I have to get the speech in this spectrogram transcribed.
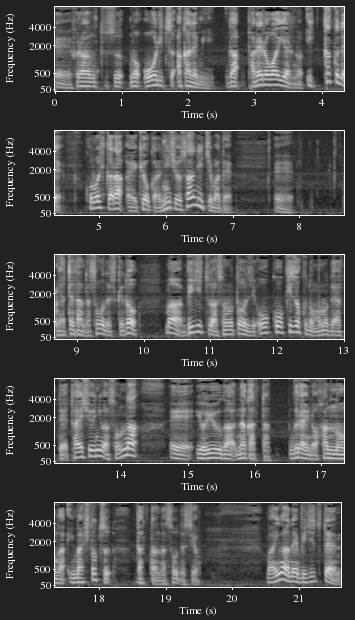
えー、フランスの王立アカデミーがパレロワイヤルの一角で、この日から、えー、今日から23日まで、えー、やってたんだそうですけど、まあ美術はその当時王侯貴族のものであって大衆にはそんな、え、余裕がなかったぐらいの反応が今一つだったんだそうですよ。まあ今ね美術展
